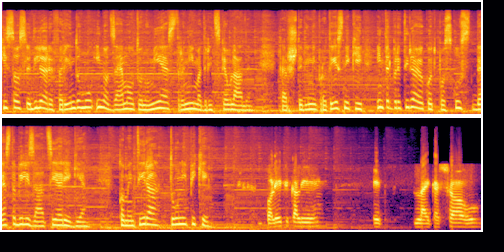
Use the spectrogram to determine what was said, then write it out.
ki so sledile referendumu in odzemu avtonomije strani madridske vlade, kar številni protestniki interpretirajo kot poskus destabilizacije regije. Komentira Toni Piquet. Politically, it's like a show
